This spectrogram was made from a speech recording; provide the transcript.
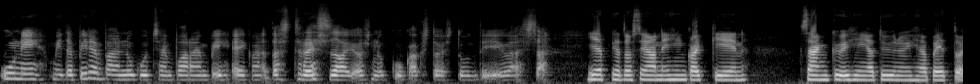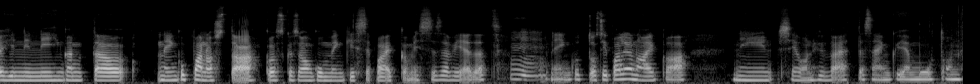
uni, mitä pidempään nukut, sen parempi. Ei kannata stressaa, jos nukkuu 12 tuntia yössä. Jep, ja tosiaan niihin kaikkiin sänkyihin ja tyynyihin ja peittoihin, niin niihin kannattaa niin kuin panostaa, koska se on kumminkin se paikka, missä sä vietät mm. niin kuin tosi paljon aikaa. Niin se on hyvä, että sänky ja muut on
